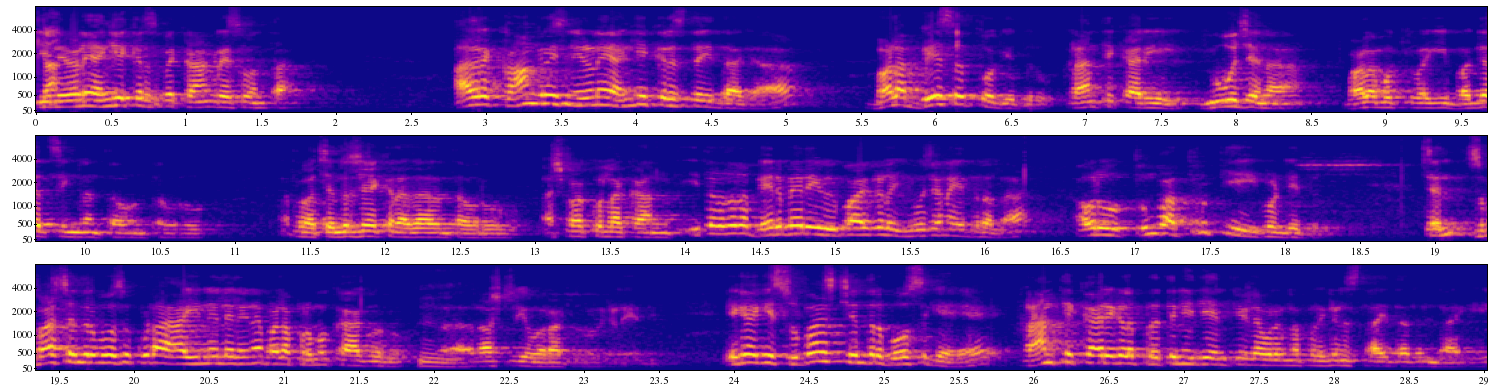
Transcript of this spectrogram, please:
ಈ ನಿರ್ಣಯ ಅಂಗೀಕರಿಸಬೇಕು ಕಾಂಗ್ರೆಸ್ ಅಂತ. ಆದ್ರೆ ಕಾಂಗ್ರೆಸ್ ನಿರ್ಣಯ ಅಂಗೀಕರಿಸದೇ ಇದ್ದಾಗ ಬಹಳ ಬೇಸತ್ತು ಹೋಗಿದ್ರು ಕ್ರಾಂತಿಕಾರಿ ಯುವಜನ ಬಹಳ ಮುಖ್ಯವಾಗಿ ಭಗತ್ ಸಿಂಗ್ ಅಂತವಂಥವ್ರು ಅಥವಾ ಚಂದ್ರಶೇಖರ್ ಆಜಾದ್ ಅಂತವರು ಅಶ್ಫಾಕುಲ್ಲಾ ಖಾನ್ ಈ ಥರದೆಲ್ಲ ಬೇರೆ ಬೇರೆ ವಿಭಾಗಗಳ ಯುವಜನ ಇದ್ರಲ್ಲ ಅವರು ತುಂಬಾ ಅತೃಪ್ತಿಗೊಂಡಿದ್ದರು ಚಂದ್ ಸುಭಾಷ್ ಚಂದ್ರ ಬೋಸ್ ಕೂಡ ಆ ಹಿನ್ನೆಲೆಯಲ್ಲಿ ಬಹಳ ಪ್ರಮುಖ ಆಗೋದು ರಾಷ್ಟ್ರೀಯ ಹೋರಾಟದ ಒಳಗಡೆಯಲ್ಲಿ ಹೀಗಾಗಿ ಸುಭಾಷ್ ಚಂದ್ರ ಬೋಸ್ಗೆ ಕ್ರಾಂತಿಕಾರಿಗಳ ಪ್ರತಿನಿಧಿ ಅಂತೇಳಿ ಅವರನ್ನ ಪರಿಗಣಿಸ್ತಾ ಇದ್ದರಿಂದಾಗಿ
